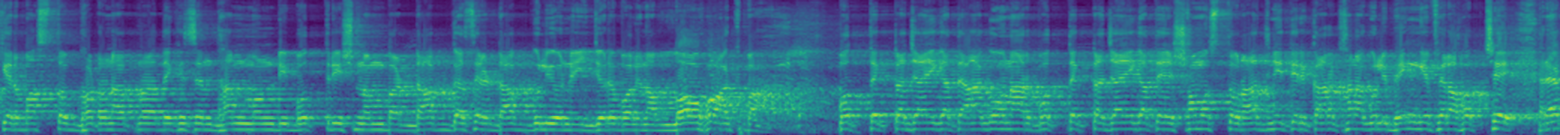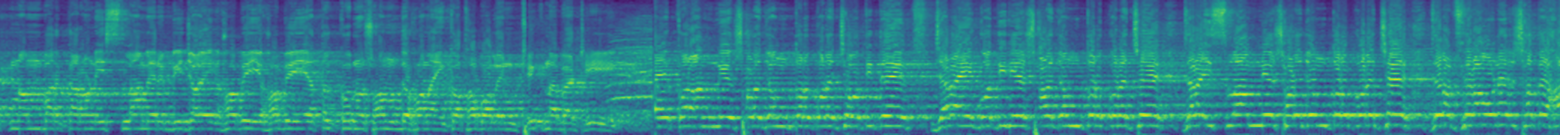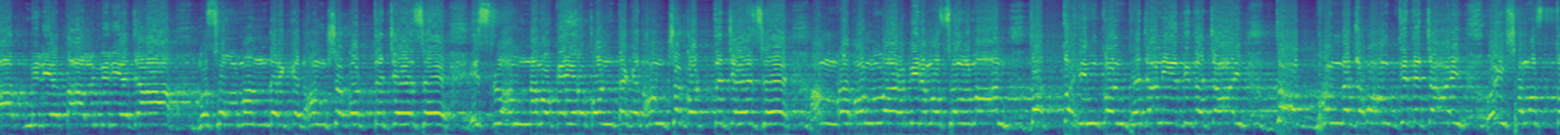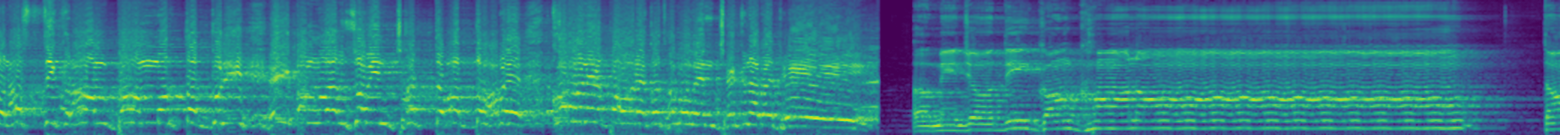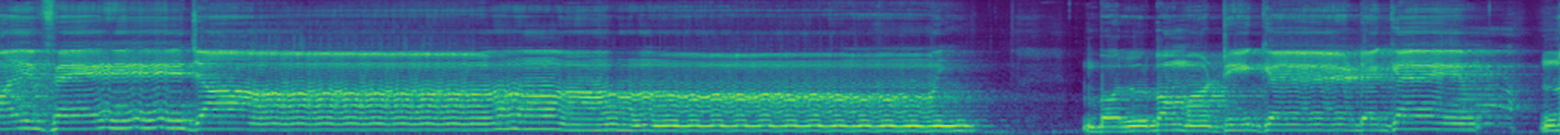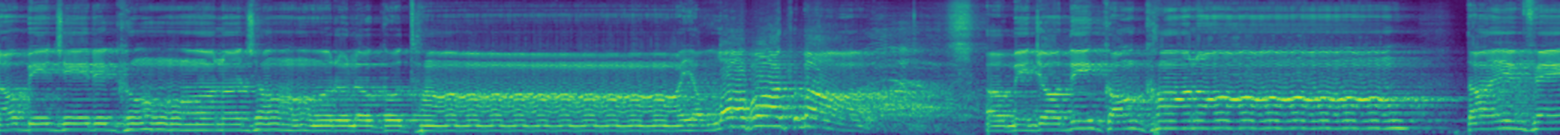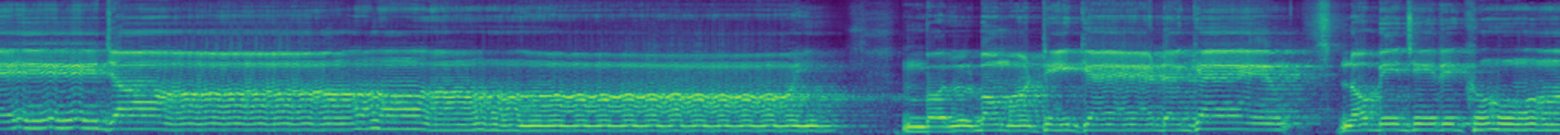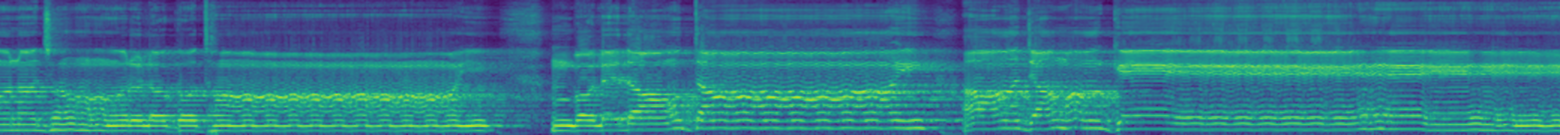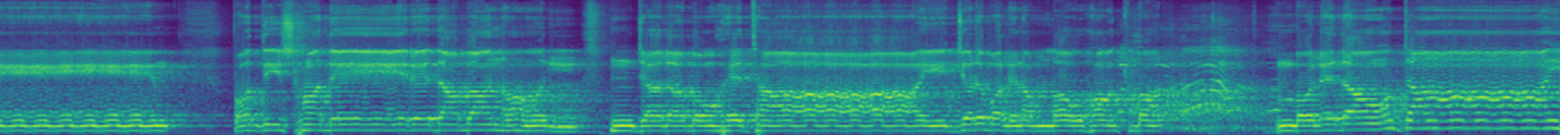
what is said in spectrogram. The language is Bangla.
আজকের বাস্তব ঘটনা আপনারা দেখেছেন। ধানমন্ডি বত্রিশ নম্বর ডাব গাছের ডাবগুলিও নেই। জোরে বলেন, আল্লাহ আকবার। প্রত্যেকটা জায়গাতে আগুন আর প্রত্যেকটা জায়গাতে সমস্ত রাজনীতির কারখানাগুলি ভেঙে ফেলা হচ্ছে। এক নম্বর কারণ, ইসলামের বিজয় হবেই হবে, এত কোনো সন্দেহ নাই। কথা বলেন ঠিক না ব্যাঠি? কোরআন নিয়ে ষড়যন্ত্র করেছে অতীতে, যারা এই গতি নিয়ে ষড়যন্ত্র করেছে, যারা ইসলাম নিয়ে ষড়যন্ত্র করেছে, যারা ফেরাউনের সাথে হাত মিলিয়ে, তাল মিলিয়ে, যারা মুসলমানদেরকে ধ্বংস করতে চেয়েছে, ইসলাম নামক এই রকমটাকে ধ্বংস করতে চেয়েছে, আমরা বাংলার বীর মুসলমান, তত্ত্বহীন কণ্ঠে জানিয়ে দিতে চাই দাঁত ভাঙ্গা জবাব দিতে চাই ওই সমস্ত নাস্তিক রাম বাম এই বাংলার জমিন ছাড়তে বাধ্য হবে। পাওয়ারে কথা বলেন, ঠিক না বেঠে আমি যদি কখনো তয় ফে যাই, বলব মাটিকে ডেকে নবীজির ঘন আল্লাহু আকবার। আমি যদি কখনো তাই ফে যাই, বলব মাটিকে ডেকে নবীজির খুন ঝরল কোথায় বলে দাও তাই, আজ আমাকে প্রতিশোধের দাবানল জ্বালাবো হেথায় জোরে বলেন, আল্লাহ আকবার। বলে দাও তাই,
